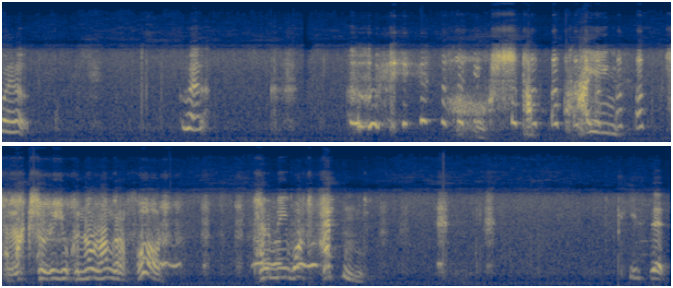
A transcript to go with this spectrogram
Well, well, oh dear. Oh, stop crying. It's a luxury you can no longer afford. Tell me what happened. He said,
